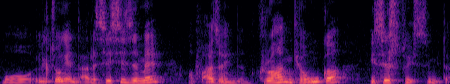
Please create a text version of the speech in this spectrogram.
뭐 일종의 나르시시즘에 빠져 있는 그러한 경우가 있을 수도 있습니다.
